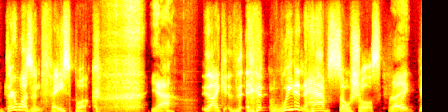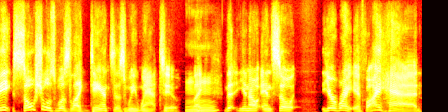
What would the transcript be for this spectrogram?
There wasn't Facebook. Yeah. like th- we didn't have socials Right. like be, socials was like dances we went to Mhm. like the, you know and so you're right if i had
